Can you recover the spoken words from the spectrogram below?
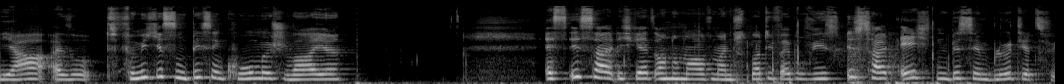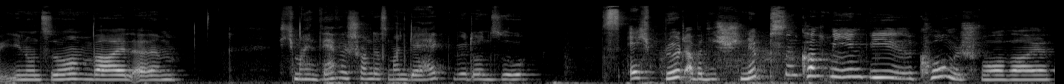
Ja, also für mich ist es ein bisschen komisch, weil es ist halt, ich gehe jetzt auch nochmal auf mein Spotify-Profil, es ist halt echt ein bisschen blöd jetzt für ihn und so, weil, ähm, ich meine, wer will schon, dass man gehackt wird und so? Das ist echt blöd, aber die Schnipsen kommt mir irgendwie komisch vor, weil.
